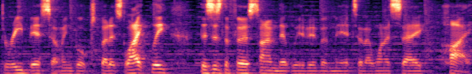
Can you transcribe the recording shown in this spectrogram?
three best-selling books, but it's likely this is the first time that we've ever met and I want to say hi.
